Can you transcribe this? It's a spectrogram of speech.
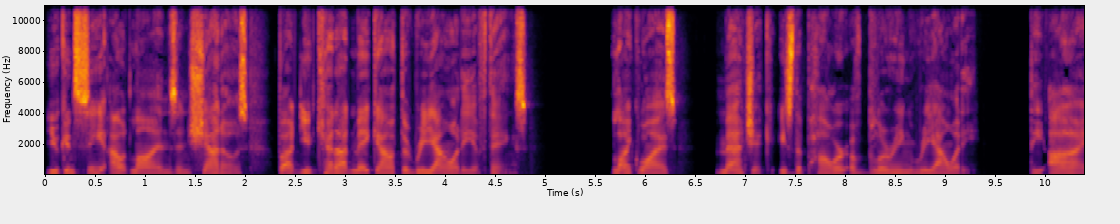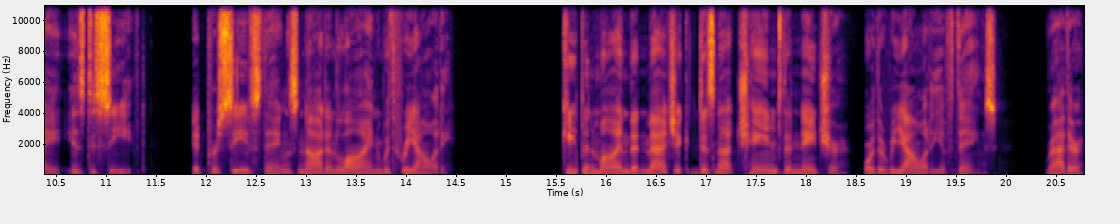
You can see outlines and shadows, but you cannot make out the reality of things. Likewise, Magic is the power of blurring reality. The eye is deceived. It perceives things not in line with reality. Keep in mind that magic does not change the nature or the reality of things. Rather,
